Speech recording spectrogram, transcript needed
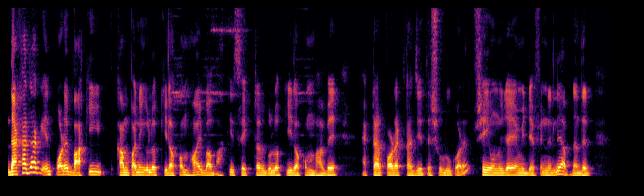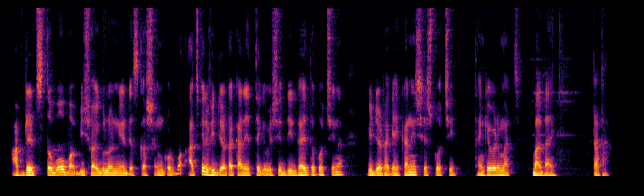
দেখা যাক এরপরে বাকি কোম্পানিগুলো কীরকম হয় বা বাকি সেক্টরগুলো কীরকমভাবে একটার পর একটা যেতে শুরু করে, সেই অনুযায়ী আমি ডেফিনেটলি আপনাদের আপডেটস দেবো বা বিষয়গুলো নিয়ে ডিসকাশন করব। আজকের ভিডিওটা কার? এর থেকে বেশি দীর্ঘায়িত করছি না। ভিডিওটাকে এখানেই শেষ করছি। Thank you very much bye bye টাটা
